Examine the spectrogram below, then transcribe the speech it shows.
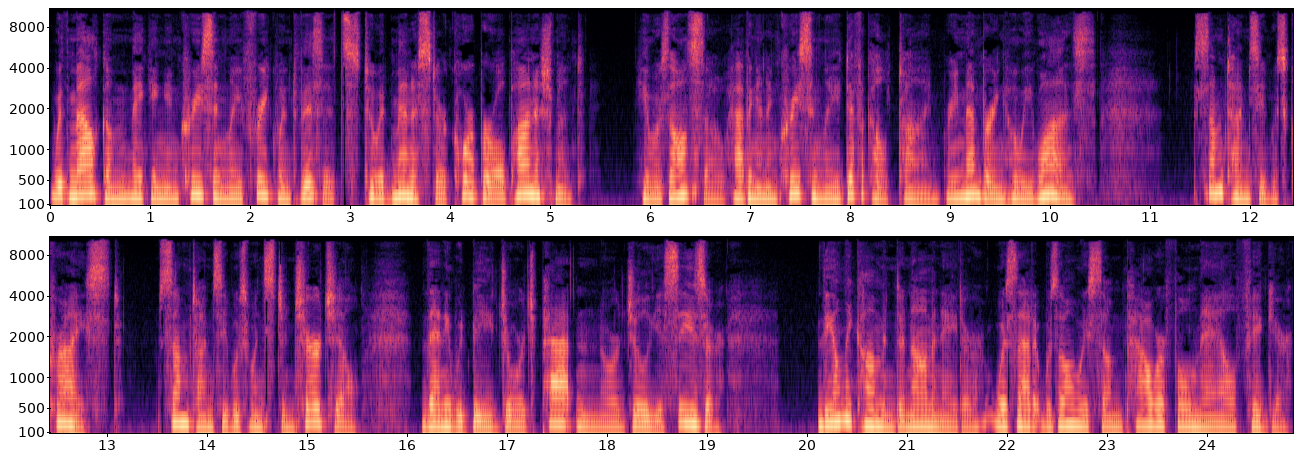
with Malcolm making increasingly frequent visits to administer corporal punishment, he was also having an increasingly difficult time remembering who he was. Sometimes he was Christ, sometimes he was Winston Churchill, then he would be George Patton or Julius Caesar. The only common denominator was that it was always some powerful male figure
